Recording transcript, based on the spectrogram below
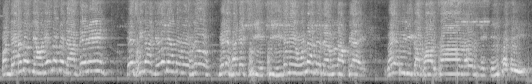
ਬੰਦਿਆਂ ਤੋਂ ਜਿਉਂਦਿਆਂ ਤੋਂ ਤਾਂ ਡਰਦੇ ਨੇ। ਇਹ ਸਿੰਘਾਂ ਜੋੜਿਆਂ ਤੋਂ ਵੇਖ ਲਓ, ਜਿਹੜੇ ਸਾਡੇ ਸ਼ਹੀਦ ਸ਼ਹੀਦ ਨੇ, ਉਹਨਾਂ ਤੋਂ ਡਰਨ ਲੱਗ ਪਿਆ ਏ। ਵਾਹਿਗੁਰੂ ਜੀ ਕਾ ਖਾਲਸਾ, ਵਾਹਿਗੁਰੂ ਜੀ ਕੀ ਫਤਿਹ।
